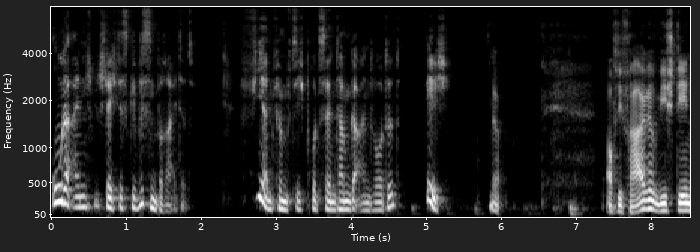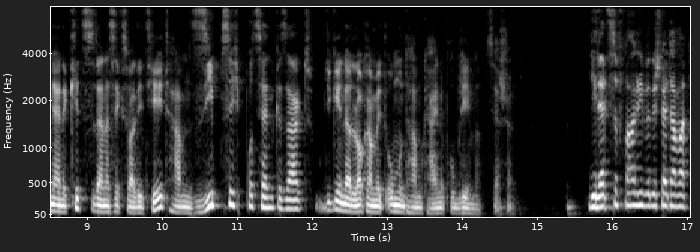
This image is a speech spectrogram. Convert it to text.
oder ein schlechtes Gewissen bereitet? 54 Prozent haben geantwortet, ich. Ja. Auf die Frage, wie stehen deine Kids zu deiner Sexualität, haben 70 Prozent gesagt, die gehen da locker mit um und haben keine Probleme. Sehr schön. Die letzte Frage, die wir gestellt haben, war,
